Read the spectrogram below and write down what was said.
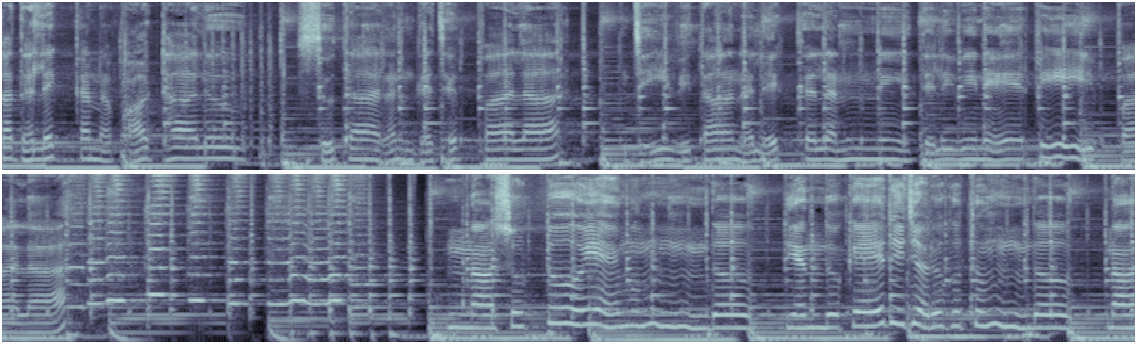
కథలెక్కన పాఠాలు సుతారంగ చెప్పాలా? జీవితాన లెక్కలన్నీ తెలివి నేర్పి ఇప్పాలా నా చుట్టూ ఏముందో ఎందుకేది జరుగుతుందో? నా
